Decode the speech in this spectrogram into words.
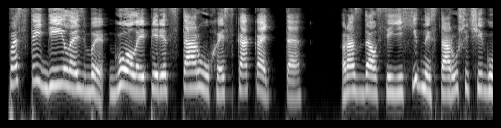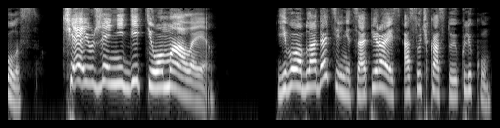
«Постыдилась бы голой перед старухой скакать это?» Раздался ехидный старушечий голос. «Чай уже не дитё малое!» Его обладательница, опираясь о сучкастую клюку,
